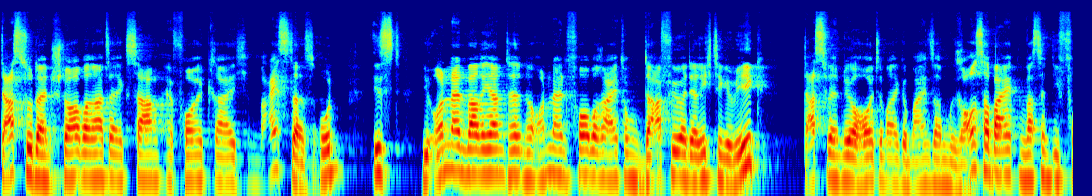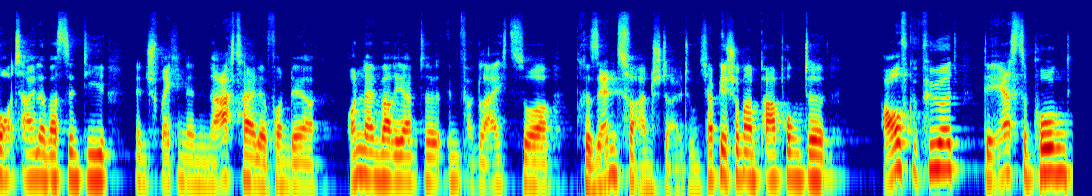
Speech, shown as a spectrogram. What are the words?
dass du dein Steuerberaterexamen erfolgreich meisterst. Und ist die Online-Variante, eine Online-Vorbereitung dafür der richtige Weg? Das werden wir heute mal gemeinsam rausarbeiten. Was sind die Vorteile, was sind die entsprechenden Nachteile von der Online-Variante im Vergleich zur Präsenzveranstaltung? Ich habe hier schon mal ein paar Punkte aufgeführt. Der erste Punkt,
